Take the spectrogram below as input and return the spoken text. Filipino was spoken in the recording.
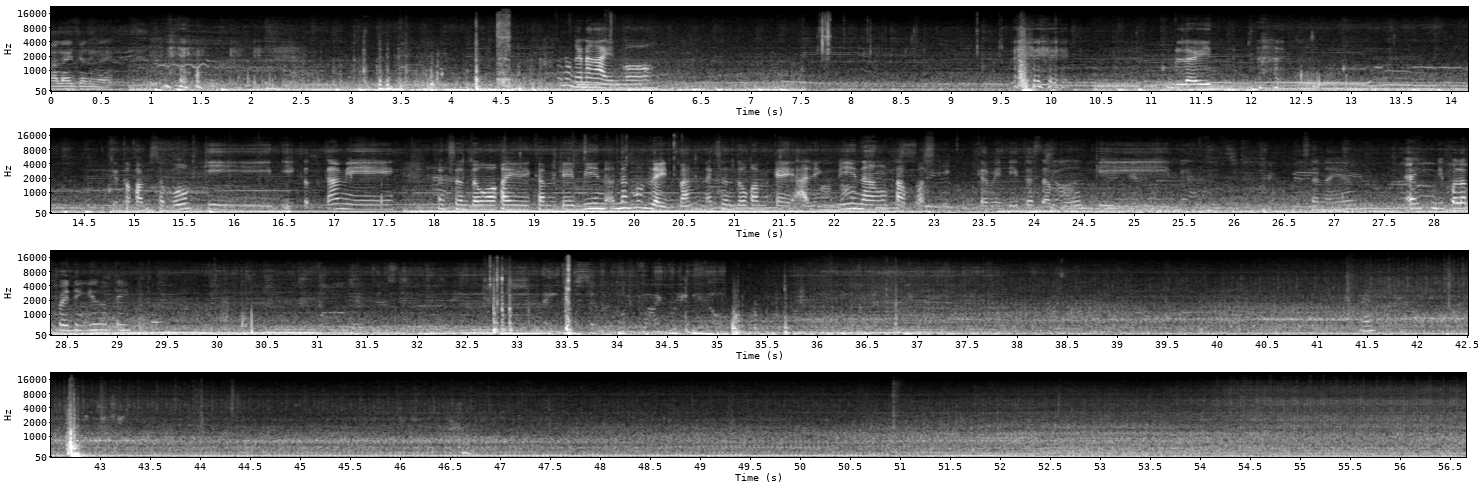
palay dyan nga eh. Anong kinakain mo? Blurred. Dito kami sa bukid. Ikot kami. Nagsundo ko kay, kami kay Binang. Nagpa-blurred ba? Nagsundo kami kay Aling Binang. Tapos ikot kami dito sa bukid. Saan na yan? Ay, hindi pala pwedeng i-rotate ito.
